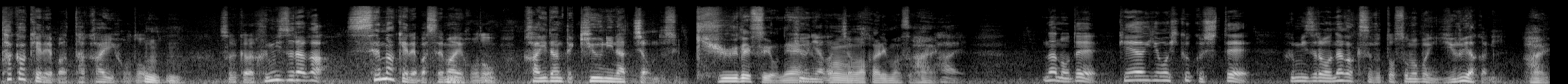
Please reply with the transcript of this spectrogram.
高ければ高いほど、うんうん。それから踏みづらが狭ければ狭いほど、階段って急になっちゃうんですよ。急ですよね。急に上がっちゃううんわかります。はい。はい、なので蹴上げを低くして踏みづらを長くするとその分緩やかにはい。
